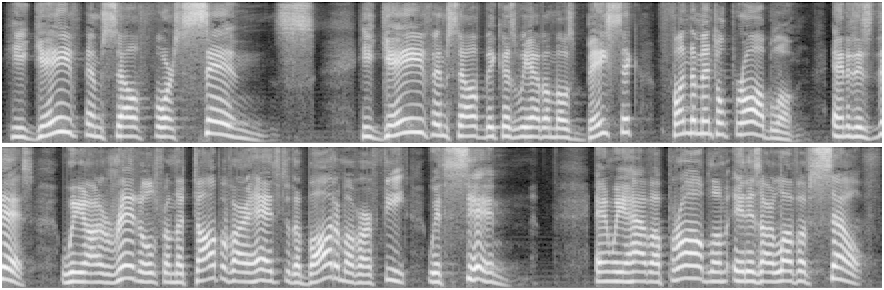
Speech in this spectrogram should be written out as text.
He gave himself for sins he gave himself because we have a most basic, fundamental problem. And it is this we are riddled from the top of our heads to the bottom of our feet with sin. And we have a problem. It is our love of self.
